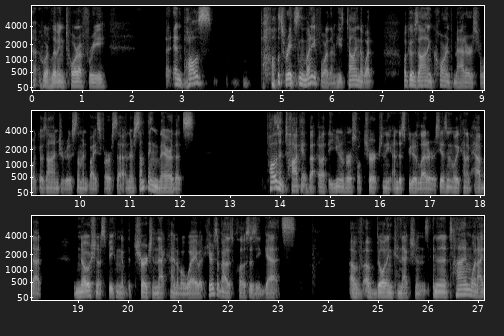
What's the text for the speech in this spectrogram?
uh, who are living Torah free. And Paul's Paul's raising money for them. He's telling them what what goes on in Corinth matters for what goes on in Jerusalem and vice versa. And there's something there that's Paul isn't talking about, about the universal church and the undisputed letters. He doesn't really kind of have that notion of speaking of the church in that kind of a way, but here's about as close as he gets of, of building connections. And in a time when I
